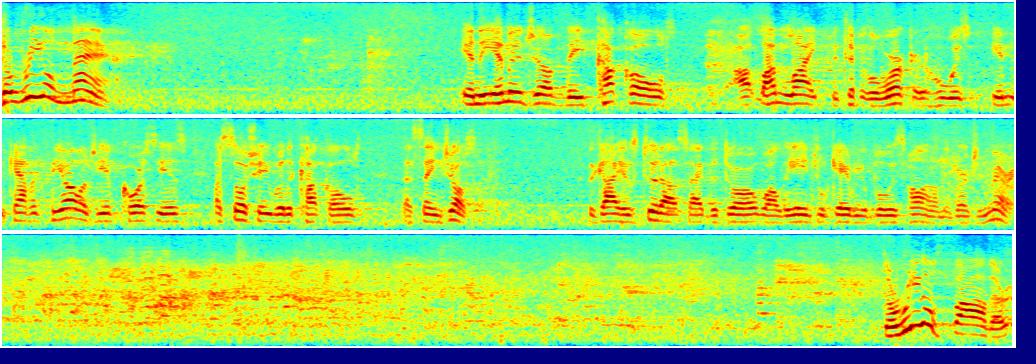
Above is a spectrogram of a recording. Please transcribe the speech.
The real man, in the image of the cuckold, unlike the typical worker who is in Catholic theology, of course, is associated with a cuckold uh, St. Joseph, the guy who stood outside the door while the angel Gabriel blew his horn on the Virgin Mary. The real father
